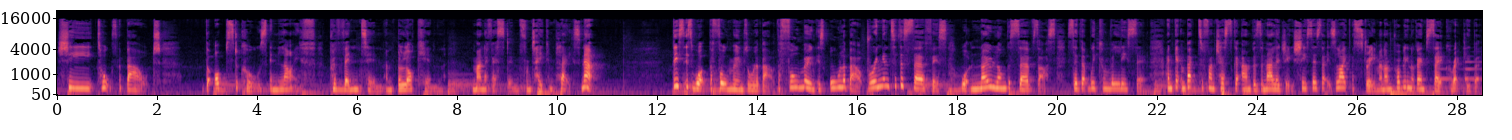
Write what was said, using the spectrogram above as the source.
she talks about the obstacles in life preventing and blocking manifesting from taking place. Now, this is what the full moon's all about. The full moon is all about bringing to the surface what no longer serves us so that we can release it. And getting back to Francesca Amber's analogy, she says that it's like a stream, and I'm probably not going to say it correctly, but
